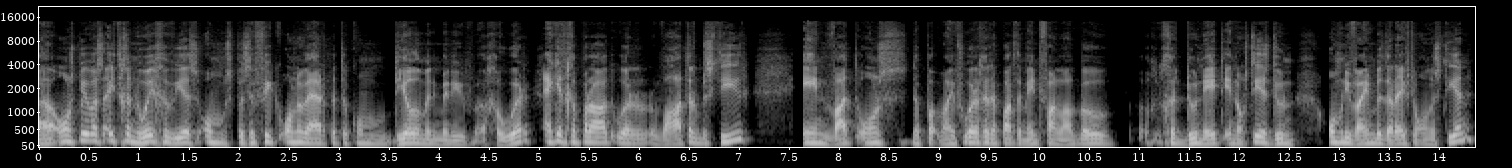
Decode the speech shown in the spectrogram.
Uh, ons twee was uitgenooi gewees om spesifiek onderwerpe te kom deel met met die gehoor. Ek het gepraat oor waterbestuur en wat ons my vorige departement van landbou gedoen het en nog steeds doen om die wynbedryf te ondersteun.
